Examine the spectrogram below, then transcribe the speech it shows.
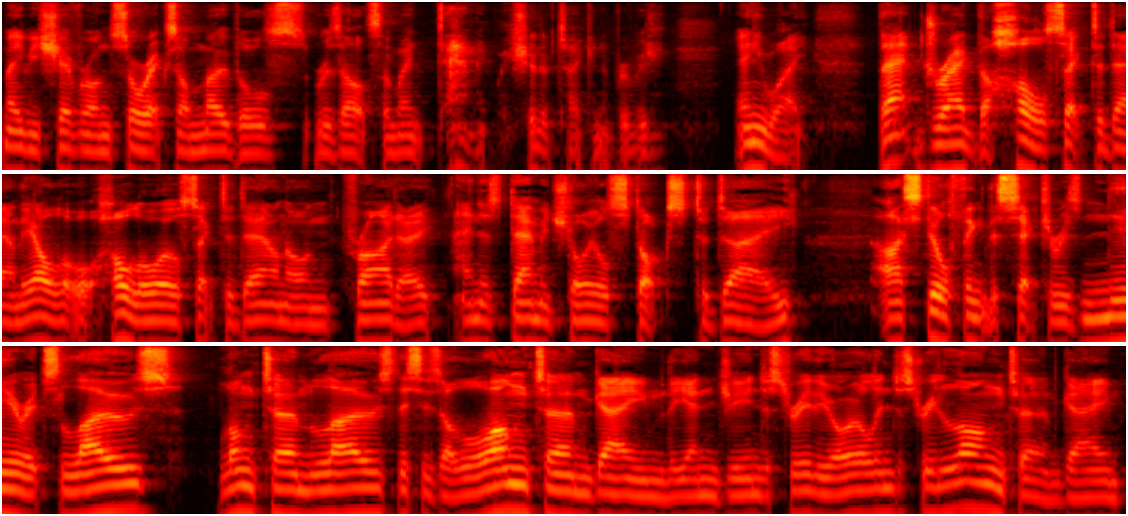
Maybe Chevron saw Exxon Mobil's results and went, "Damn it, we should have taken a provision." Anyway, that dragged the whole sector down, the whole, whole oil sector down on Friday, and has damaged oil stocks today. I still think the sector is near its lows long term lows. This is a long term game, the energy industry, the oil industry, long term game.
